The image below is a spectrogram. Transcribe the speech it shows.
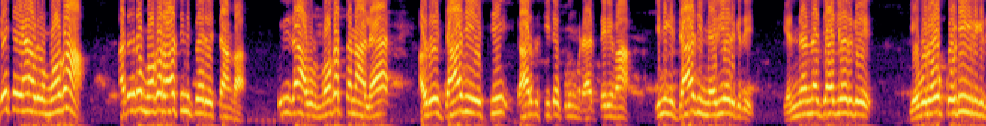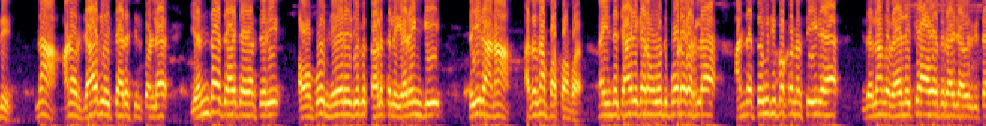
ஜெயிச்சிரியா அவரோட முகம். அதுக்குதான் முக ராசின்னு பேர் வச்சாங்க. புரியுதா? அவரோட முகத்தினால அவரு ஜாதியை வச்சு யாருக்கும் சீட்டை கொடுக்க மாட்டாரு தெரியுமா? இன்னைக்கு ஜாதி நிறைய இருக்குது. என்னென்ன ஜாதியா இருக்குது? எவ்வளவு கொடி இருக்குது. என்ன? ஆனா ஒரு ஜாதி வச்சு அரசியல் பண்ணல. எந்த ஜாதியாலும் சரி அவன் போய் நேரடியாக போய் களத்துல இறங்கி செய்யறானா அதை தான் பார்ப்பாங்க. நான் இந்த ஜாதிக்காரன் ஓட்டு போட வரல. அந்த தொகுதி பக்கம் நான் செய்யறேன் இதெல்லாம் அங்க வேலைக்கே ஆகாது ராஜா அவர்கிட்ட.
